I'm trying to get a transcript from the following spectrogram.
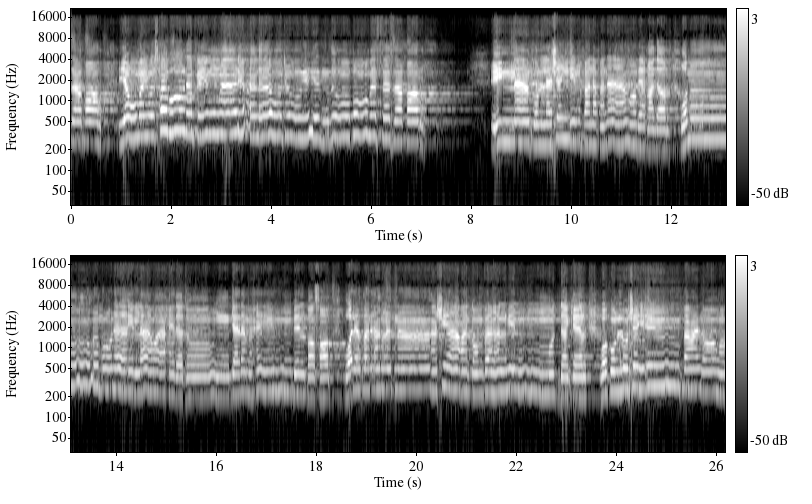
سقر يوم يسحبون في النار على وجوههم ذوقوا مس سقر إنا كل شيء خلقناه بقدر وما أمرنا إلا واحدة كلمح بالبصر ولقد أهلكنا أشياعكم فهل من مدكر وكل شيء فعلوه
